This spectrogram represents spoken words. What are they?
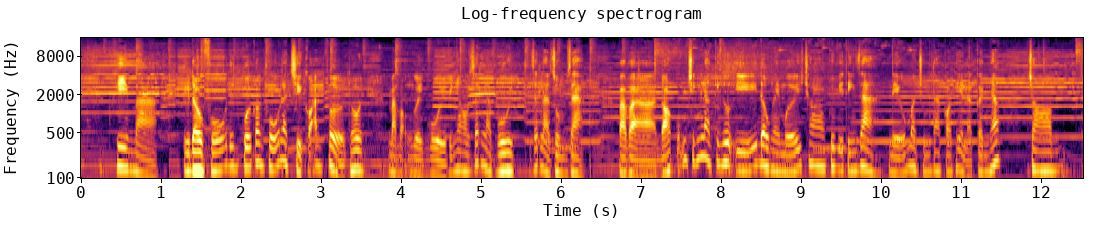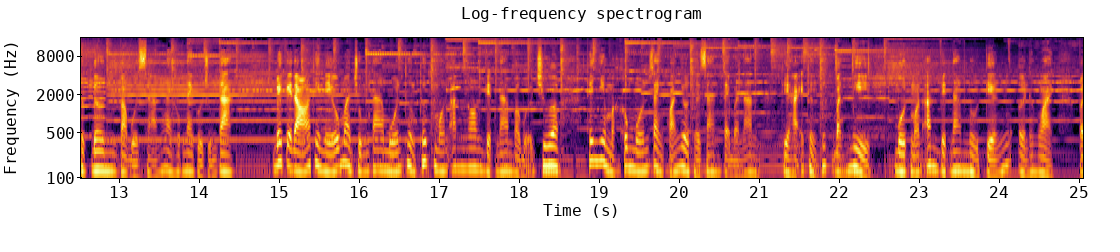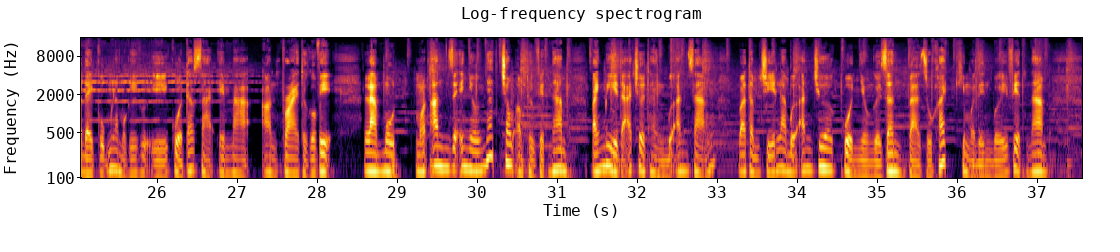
khi mà từ đầu phố đến cuối con phố là chỉ có ăn phở thôi mà mọi người ngồi với nhau rất là vui, rất là rôm rả. Và và đó cũng chính là cái gợi ý đầu ngày mới cho quý vị thính giả nếu mà chúng ta có thể là cân nhắc cho thực đơn vào buổi sáng ngày hôm nay của chúng ta Bên cạnh đó thì nếu mà chúng ta muốn thưởng thức món ăn ngon Việt Nam vào bữa trưa, thế nhưng mà không muốn dành quá nhiều thời gian tại bàn ăn thì hãy thưởng thức bánh mì, một món ăn Việt Nam nổi tiếng ở nước ngoài và đây cũng là một cái gợi ý của tác giả Emma Albright thưa quý vị. Là một món ăn dễ nhớ nhất trong ẩm thực Việt Nam, bánh mì đã trở thành bữa ăn sáng và thậm chí là bữa ăn trưa của nhiều người dân và du khách khi mà đến với Việt Nam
